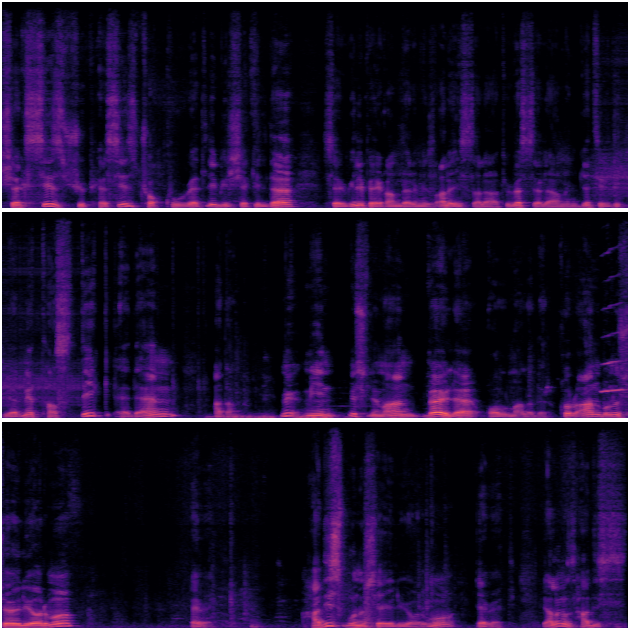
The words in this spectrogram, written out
şeksiz, şüphesiz çok kuvvetli bir şekilde sevgili Peygamberimiz Aleyhisselatü Vesselam'ın getirdiklerini tasdik eden adam. Mümin, Müslüman böyle olmalıdır. Kur'an bunu söylüyor mu? Evet. Hadis bunu söylüyor mu? Evet. Yalnız hadis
